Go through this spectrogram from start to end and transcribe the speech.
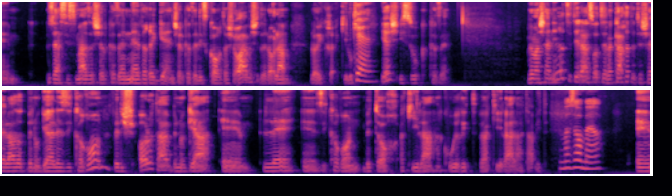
אמ, זה הסיסמה הזה של כזה never again של כזה לזכור את השואה ושזה לעולם לא יקרה כאילו כן. יש עיסוק כזה. ומה שאני רציתי לעשות זה לקחת את השאלה הזאת בנוגע לזיכרון ולשאול אותה בנוגע אה, לזיכרון בתוך הקהילה הקווירית והקהילה הלהט"בית. מה זה אומר? אה,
